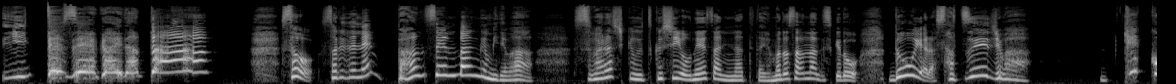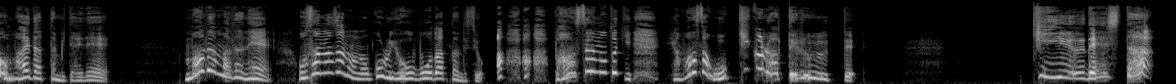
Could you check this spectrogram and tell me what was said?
行って正解だったそう。それでね、番宣番組では、素晴らしく美しいお姉さんになってた山田さんなんですけど、どうやら撮影時は、結構前だったみたいで、まだまだね、幼さの残る要望だったんですよ。あ、あ、番宣の時、山田さん大きくなってるって。杞憂でした。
